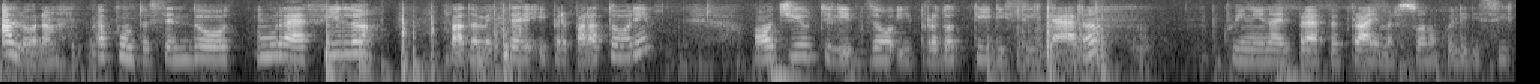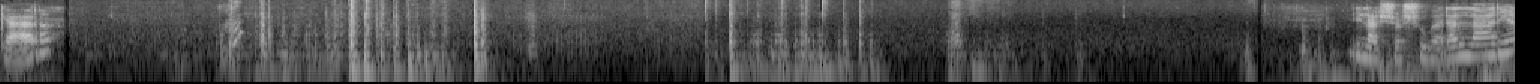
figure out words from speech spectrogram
allora appunto essendo un refill vado a mettere i preparatori. Oggi utilizzo i prodotti di Silcare. Quindi Nail Prep e Primer sono quelli di Silcare. Li lascio asciugare all'aria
